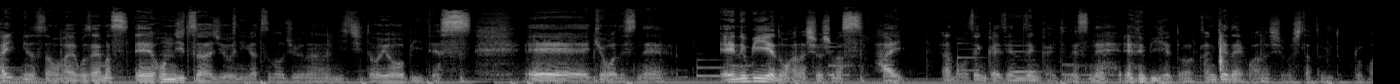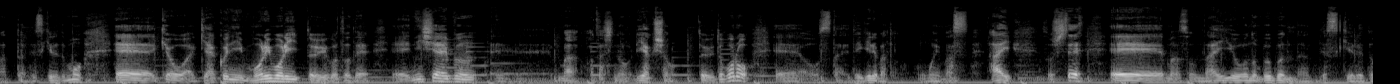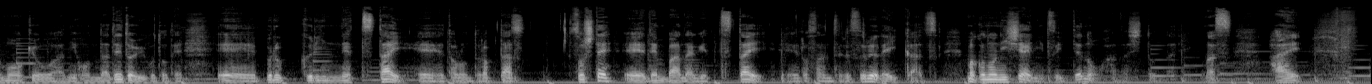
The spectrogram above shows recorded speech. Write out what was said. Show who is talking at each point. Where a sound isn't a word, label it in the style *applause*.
Speaker 1: はい、皆さんおはようございます。えー本日は12月の17日土曜日です。えー今日はですね、NBA のお話をします。はい。あの、前回、前々回とですね、NBA とは関係ないお話をしたというところもあったんですけれども、えー今日は逆にモリモリということで、え2試合分、えーまあ、私のリアクションというところを、えーお伝えできればと思います。はい。そして、えーまあ、その内容の部分なんですけれども、今日は2本立てということで、えーブルックリンネッツ対、えートロントラプターズ。そして、デンバーナゲッツ対、ロサンゼルスレイカーズ。まあ、この2試合についてのお話となります。はい。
